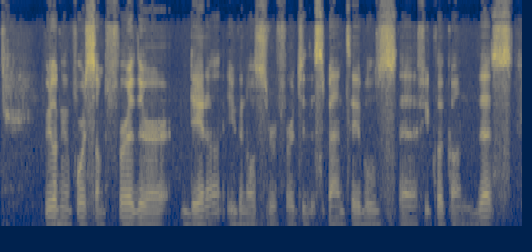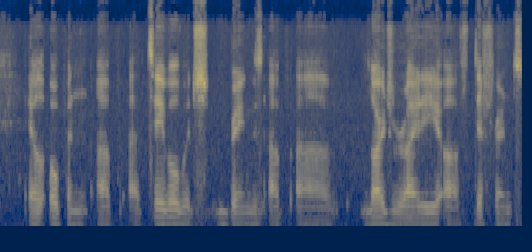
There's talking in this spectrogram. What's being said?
If you're looking for some further data, you can also refer to the span tables. Uh, if you click on this, it'll open up a table which brings up a large variety of different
